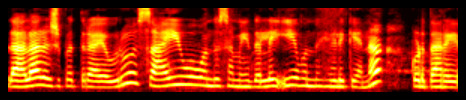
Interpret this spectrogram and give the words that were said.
ಲಾಲಾ ಲಜಪತ್ ರಾಯ್ ಅವರು ಸಾಯುವ ಒಂದು ಸಮಯದಲ್ಲಿ ಈ ಒಂದು ಹೇಳಿಕೆಯನ್ನು ಕೊಡ್ತಾರೆ.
